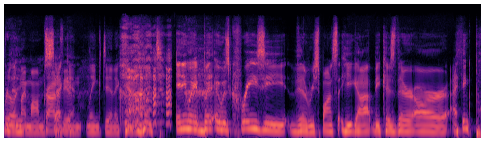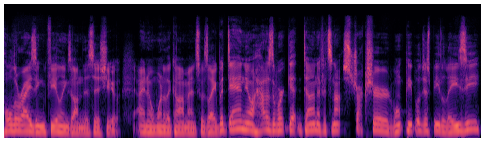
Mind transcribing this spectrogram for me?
really then my mom's proud of you. second LinkedIn account. anyway, but it was crazy the response that he got because there are, I think, polarizing feelings on this issue. I know one of the comments was like, but Daniel, how does the work get done if it's not structured? Won't people just be lazy?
